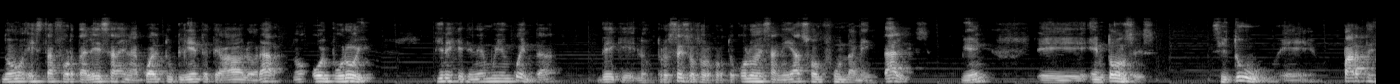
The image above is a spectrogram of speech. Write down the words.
¿no? esta fortaleza en la cual tu cliente te va a valorar. ¿no? Hoy por hoy tienes que tener muy en cuenta de que los procesos o los protocolos de sanidad son fundamentales. Bien, eh, entonces, si tú eh, partes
